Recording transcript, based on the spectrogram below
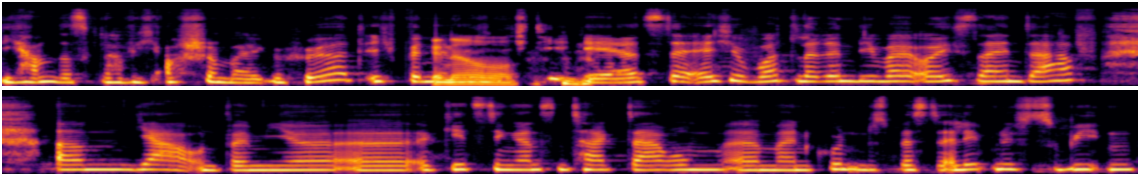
die haben das, glaube ich, auch schon mal gehört. Ich bin genau. nämlich die erste EchoBotlerin, die bei euch sein darf. Ähm, ja, und bei mir äh, geht es den ganzen Tag darum, äh, meinen Kunden das beste Erlebnis zu bieten.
